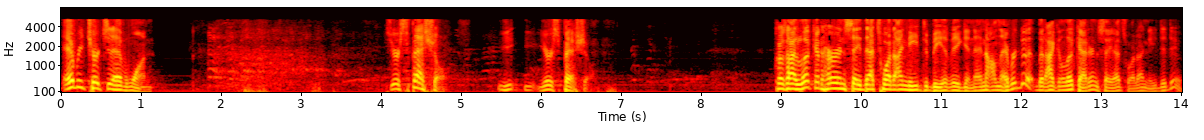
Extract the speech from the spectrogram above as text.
every church should have one. You're special you're special. Because I look at her and say, that's what I need to be a vegan. And I'll never do it, but I can look at her and say, that's what I need to do.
